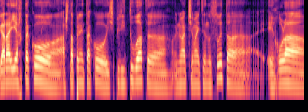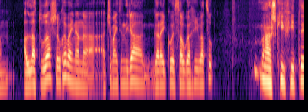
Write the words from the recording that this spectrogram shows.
gara iartako, astapenetako espiritu bat eh, oino atxemaiten duzu eta egola aldatu da, zeuge, baina atxemaiten dira garaiko ezaugarri batzuk? Ba, aski fite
